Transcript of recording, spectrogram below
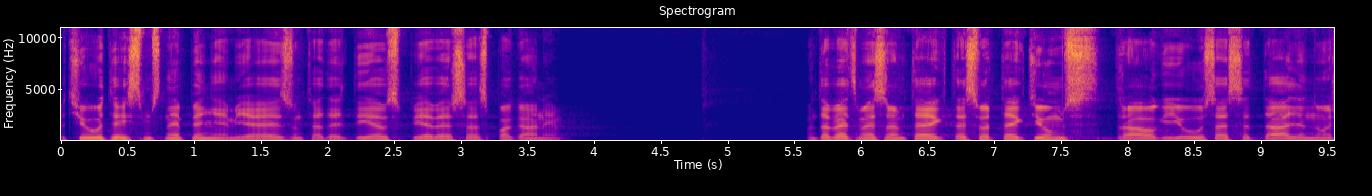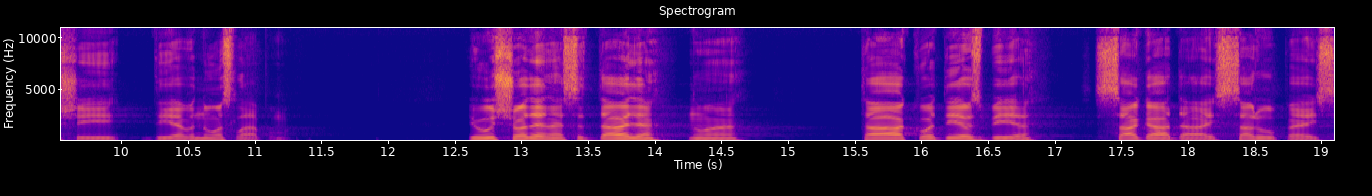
Bet jūdaisms nepieņēma jēzu, un tādēļ dievs pievērsās pagāniem. Un tāpēc mēs varam teikt, es varu teikt jums, draugi, jūs esat daļa no šī dieva noslēpuma. Jūs šodien esat daļa no tā, ko Dievs bija sagādājis, sarūpējis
